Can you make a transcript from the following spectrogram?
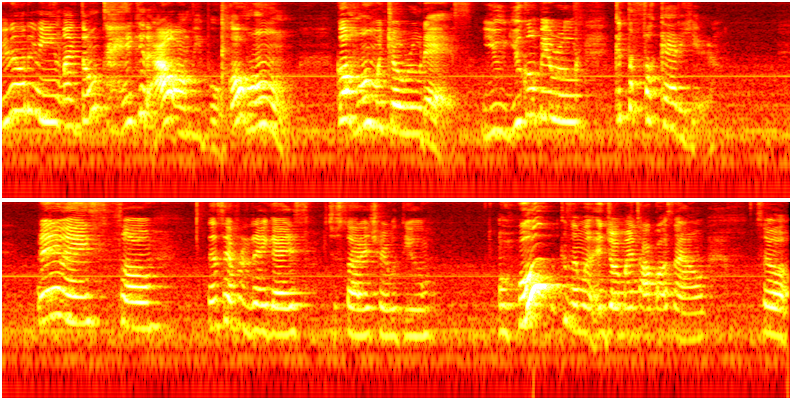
You know what I mean? Like, don't take it out on people. Go home. Go home with your rude ass. You you gonna be rude? Get the fuck out of here. But anyways, so that's it for today, guys. Just thought I'd share with you. Oh, because I'm gonna enjoy my tacos now. So,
